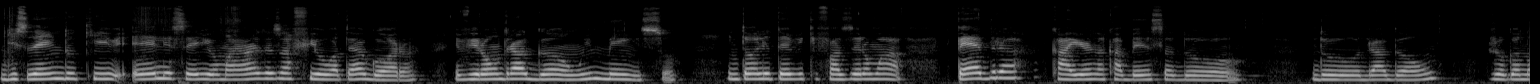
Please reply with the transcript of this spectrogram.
dizendo que ele seria o maior desafio até agora, e virou um dragão imenso. Então ele teve que fazer uma pedra cair na cabeça do, do dragão jogando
